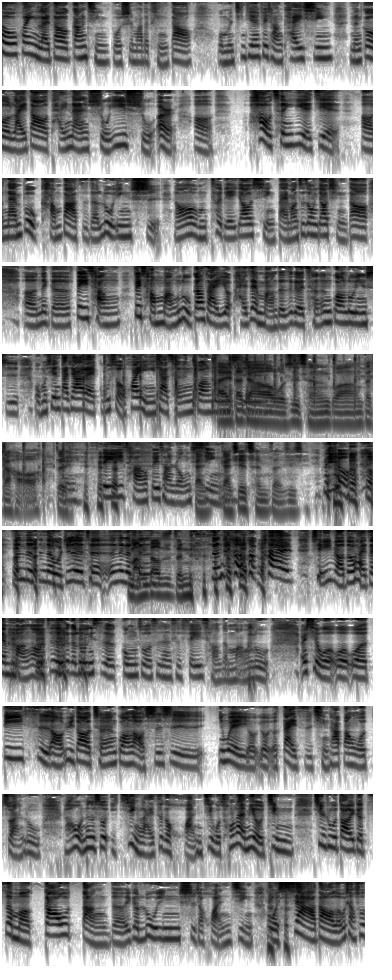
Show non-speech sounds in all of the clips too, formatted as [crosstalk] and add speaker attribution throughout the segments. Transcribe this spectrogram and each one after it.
Speaker 1: Hello，欢迎来到钢琴博士妈的频道。我们今天非常开心，能够来到台南数一数二，呃，号称业界。呃，南部扛把子的录音室，然后我们特别邀请，百忙之中邀请到呃那个非常非常忙碌，刚才有还在忙的这个陈恩光录音师。我们先大家来鼓手欢迎一下陈恩光录音师。
Speaker 2: 嗨，大家好，我是陈恩光，大家好。对，
Speaker 1: 非常非常荣幸，
Speaker 2: 感谢称赞，谢谢。
Speaker 1: 没有，真的真的，我觉得陈那个
Speaker 2: 忙倒是真的，
Speaker 1: 真的 [laughs] 太前一秒都还在忙哦，真的这个录音室的工作真的是非常的忙碌，而且我我我第一次啊遇到陈恩光老师。只是因为有有有袋子，请他帮我转录。然后我那个时候一进来这个环境，我从来没有进进入到一个这么高档的一个录音室的环境，我吓到了。我想说，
